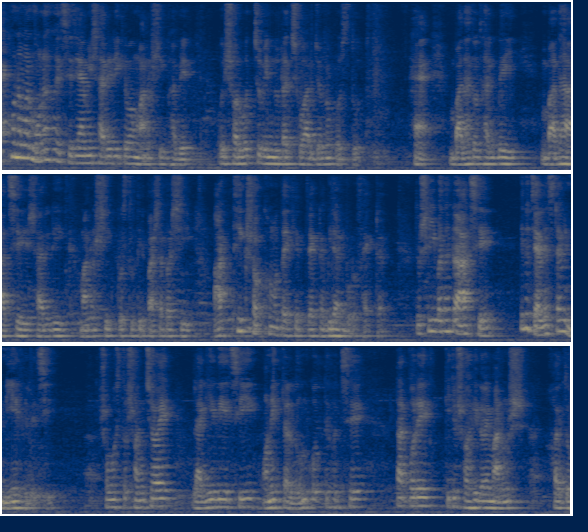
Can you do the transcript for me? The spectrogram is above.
এখন আমার মনে হয়েছে যে আমি শারীরিক এবং মানসিকভাবে ওই সর্বোচ্চ বিন্দুটা ছোঁয়ার জন্য প্রস্তুত। হ্যাঁ বাধা তো থাকবেই। বাধা আছে শারীরিক, মানসিক প্রস্তুতির পাশাপাশি আর্থিক সক্ষমতার ক্ষেত্রে একটা বিরাট বড় ফ্যাক্টর তো সেই বাধাটা আছে, কিন্তু চ্যালেঞ্জটা আমি নিয়ে ফেলেছি। সমস্ত সঞ্চয় লাগিয়ে দিয়েছি, অনেকটা লোন করতে হচ্ছে। তারপরে কিছু সহৃদয় মানুষ হয়তো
